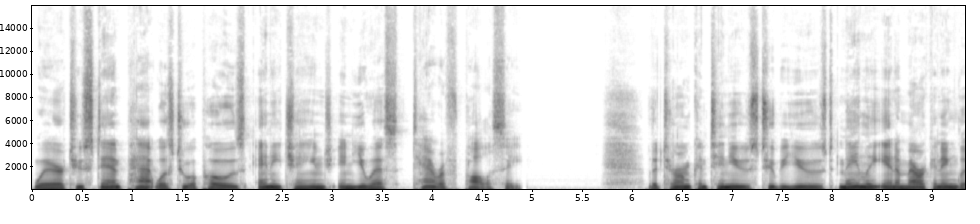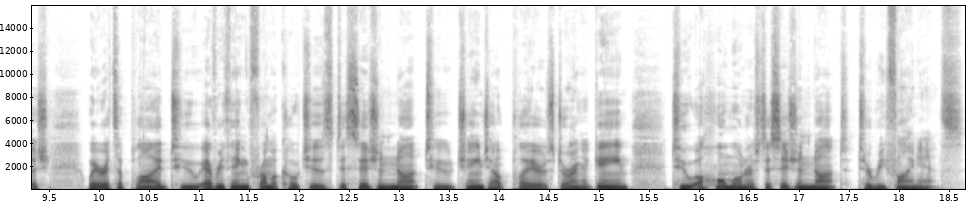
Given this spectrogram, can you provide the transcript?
where to stand pat was to oppose any change in U.S. tariff policy. The term continues to be used mainly in American English, where it's applied to everything from a coach's decision not to change out players during a game to a homeowner's decision not to refinance.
